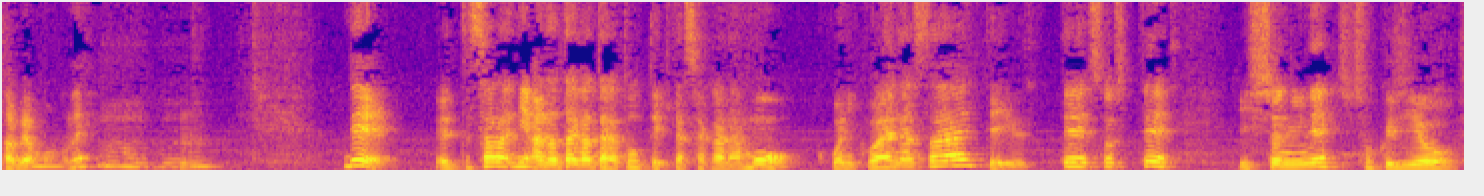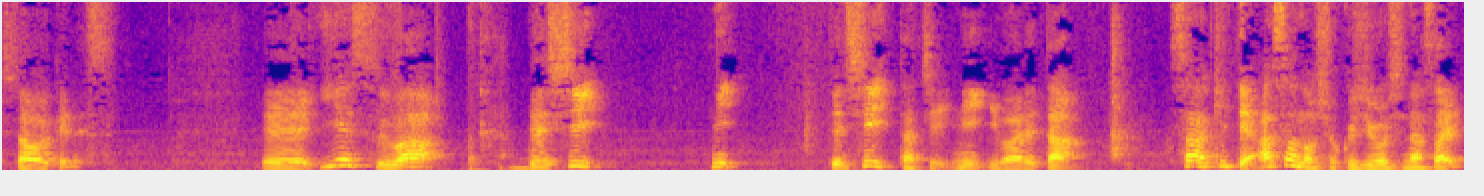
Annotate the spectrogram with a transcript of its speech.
食べ物ね、うんうん。うん。で、えっと、さらにあなた方が取ってきた魚もここに加えなさいって言ってそして一緒にね食事をしたわけです、えーイエスは弟子に弟子たちに言われた。さあ来て朝の食事をしなさい。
